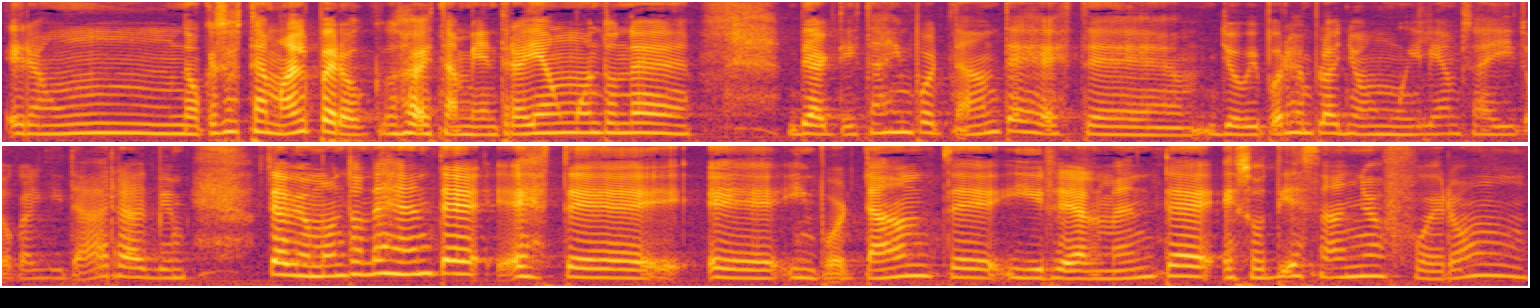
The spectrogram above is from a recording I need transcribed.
era un, no que eso esté mal, pero sabes, también traían un montón de, de artistas importantes, este, yo vi por ejemplo a John Williams ahí tocar guitarra, había un montón de gente este, eh, importante y realmente esos 10 años fueron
